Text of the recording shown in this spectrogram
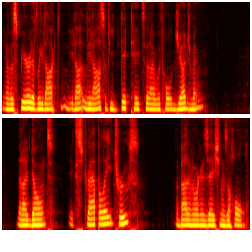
You know, the spirit of leadosophy dictates that I withhold judgment, that I don't extrapolate truths about an organization as a whole,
